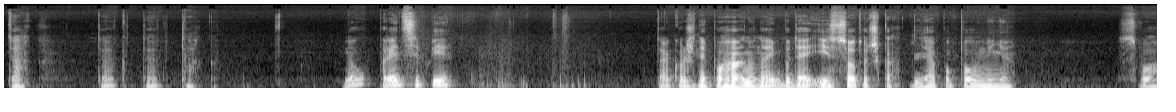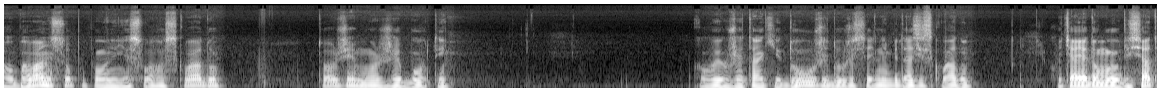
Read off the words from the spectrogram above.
Так, так, так, так. Ну, в принципі, також непогано. Най буде і соточка для поповнення свого балансу, поповнення свого складу. Теж може бути. Коли вже так і дуже-дуже сильна біда зі складом. Хоча, я думаю, у 10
